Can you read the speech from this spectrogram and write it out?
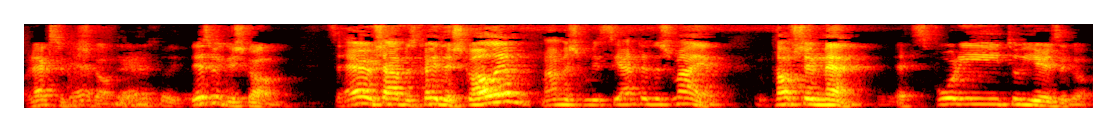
Or next week's Shkolm? This week is Shkolm. So Erev Shabbos Kodesh Shkolim, Mamish Misiyata Deshmayim. Tavshin Mem. That's 42 years ago.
